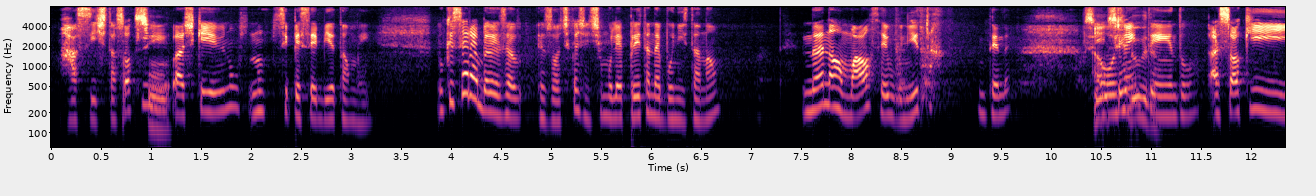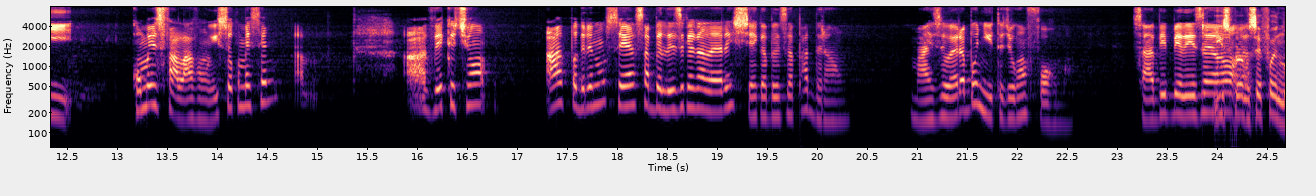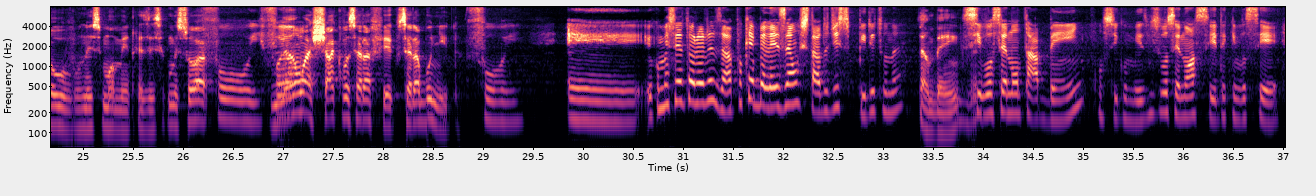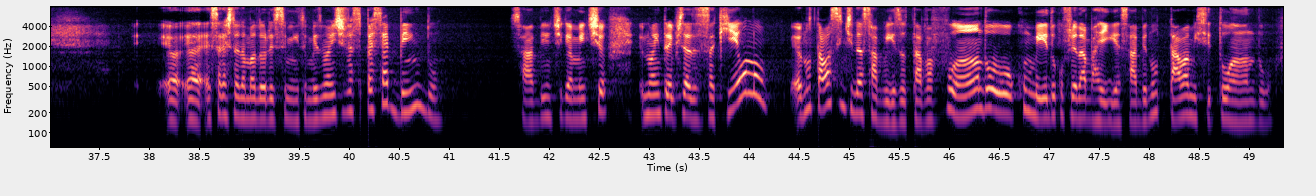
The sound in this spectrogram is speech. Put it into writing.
racista, só que Sim. eu acho que não, não se percebia também. O que seria beleza exótica, gente? Mulher preta não é bonita, não? Não é normal ser bonita, entendeu? Sim, Hoje eu dúvida. entendo. Ah, Só que, como eles falavam isso, eu comecei a, a ver que eu tinha. Ah, poderia não ser essa beleza que a galera enxerga, a beleza padrão. Mas eu era bonita de alguma forma. Sabe? Beleza é Isso pra você foi novo nesse momento, quer dizer, você começou a Foi, foi. não achar que você era feia, que você era bonita. Foi. É, eu comecei a interiorizar, porque beleza é um estado de espírito, né? Também. né? Se você não tá bem consigo mesmo, se você não aceita quem você é, é, é, essa questão do amadurecimento mesmo, a gente vai se percebendo, sabe? Antigamente, eu, numa entrevista dessa aqui, eu não, eu não tava sentindo essa mesa, eu tava voando com medo, com frio na barriga, sabe? Eu não tava me situando,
